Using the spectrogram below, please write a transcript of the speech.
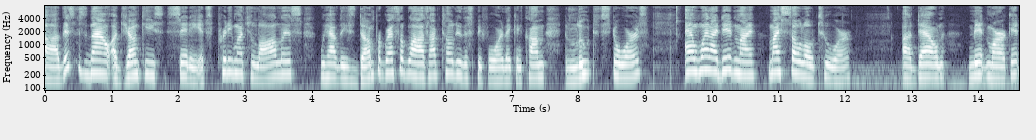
Uh, this is now a junkies city. It's pretty much lawless. We have these dumb progressive laws. I've told you this before. They can come loot stores. And when I did my, my solo tour uh, down mid market,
